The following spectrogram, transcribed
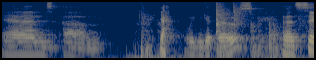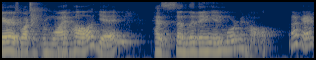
And um, yeah, we can get those. And then Sarah is watching from Whitehall, yay. Has a son living in Morgan Hall. Okay.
